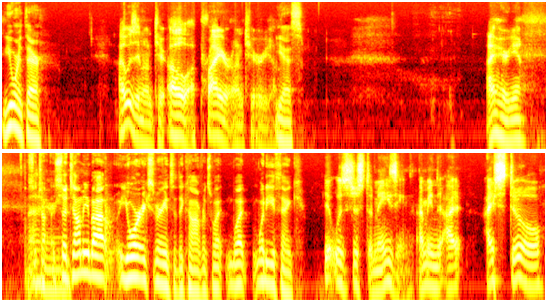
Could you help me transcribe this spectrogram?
You weren't there. I was in Ontario. Oh, a prior Ontario. Yes. I hear you. So, I t- hear so you. tell me about your experience at the conference. What what what do you think? it was just amazing. I mean, I I still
